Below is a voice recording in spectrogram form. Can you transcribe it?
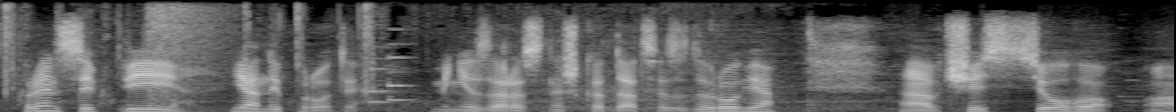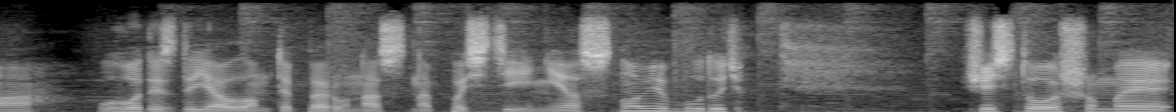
В принципі, я не проти. Мені зараз не шкода це здоров'я. А в честь цього а, угоди з дияволом тепер у нас на постійній основі будуть. В честь того, що ми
